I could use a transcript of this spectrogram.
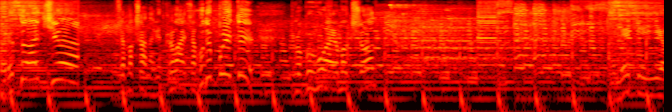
Передача! Вже Макшана відкривається, буде бити! Пробиває Макшан. Леді є.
